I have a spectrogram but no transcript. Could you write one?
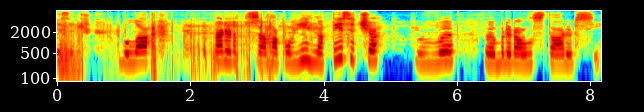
тисяч була е, перед сама повільна тисяча в Брерал Brawl Старсі.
